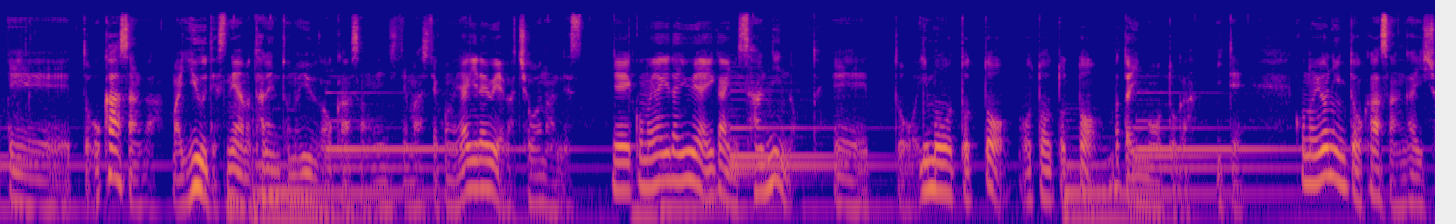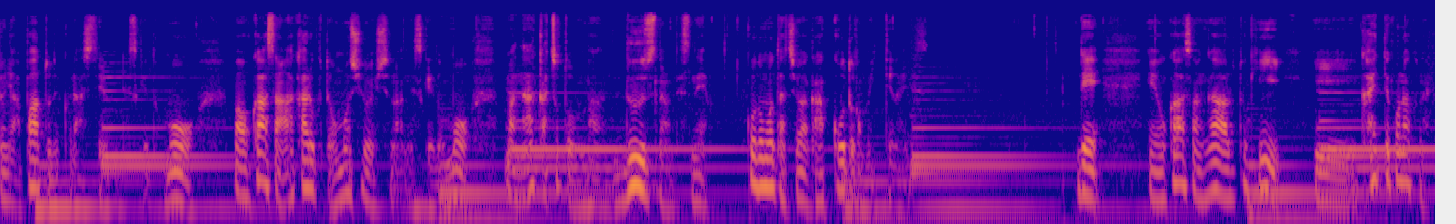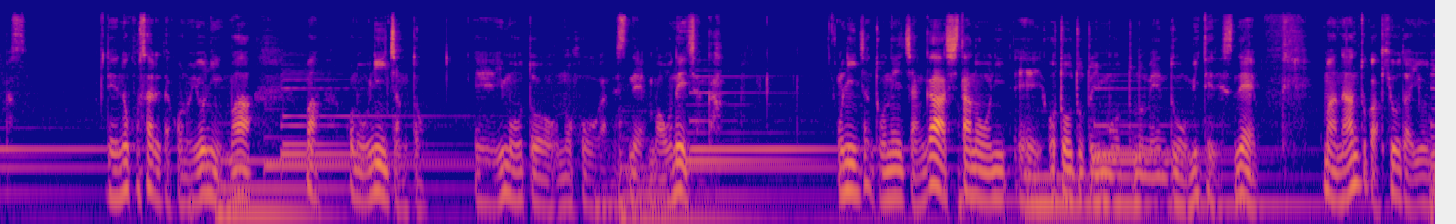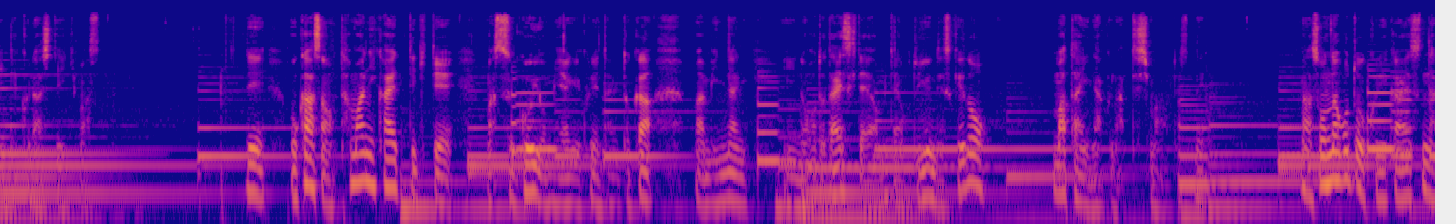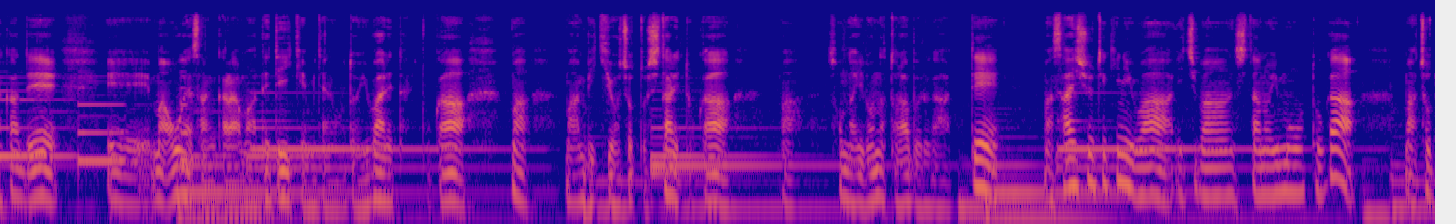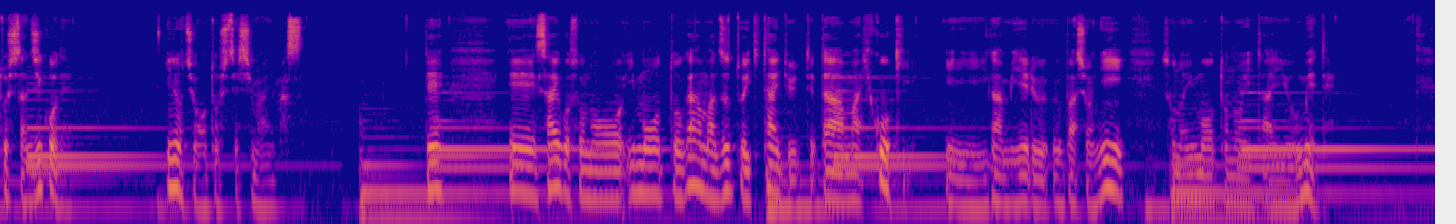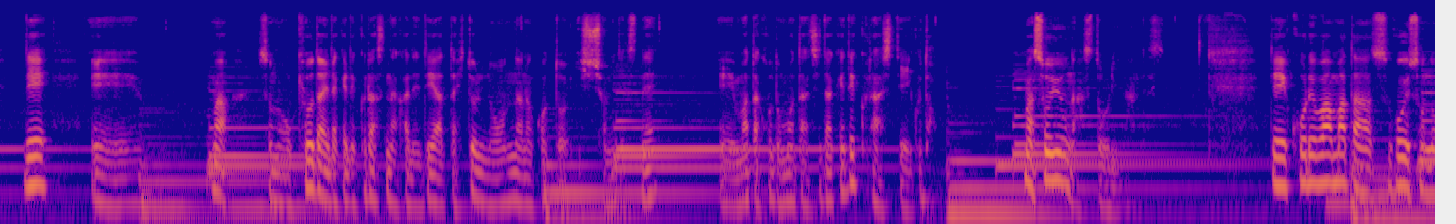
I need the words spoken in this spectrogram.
えー、っとお母さんが、まあ、優ですねあのタレントの優がお母さんを演じてましてこの柳楽優弥が長男です。でこの柳楽優弥以外に3人の、えー、っと妹と弟とまた妹がいてこの4人とお母さんが一緒にアパートで暮らしてるんですけども、まあ、お母さん明るくて面白い人なんですけども、まあ、なんかちょっとまあルーズなんですね。子供たちは学校とかも行ってないです。で、お母さんがある時、帰ってこなくなります。で残されたこの4人は、まあ、このお兄ちゃんと、え妹の方がですね、まあ、お姉ちゃんがお兄ちゃんとお姉ちゃんが下のお、え、弟と妹の面倒を見てですねまあなんとか兄弟4人で暮らしていきます。でお母さんはたまに帰ってきて、まあ、すごいお土産くれたりとか、まあ、みんなにのこと大好きだよみたいなこと言うんですけどまたいなくなってしまうんですね。まあ、そんなことを繰り返す中で、えー、まあ、大家さんからまあ出ていけみたいなことを言われたりとか、まあ、万引きをちょっとしたりとか、まあ、そんないろんなトラブルがあって、まあ、最終的には一番下の妹が、まあ、ちょっとした事故で命を落としてしまいます。で、えー、最後その妹が、まあ、ずっと行きたいと言ってた、まあ、飛行機が見える場所にその妹の遺体を埋めてで、えー、まあその兄弟だけで暮らす中で出会った一人の女の子と一緒にですね、えー、また子供たちだけで暮らしていくと、まあ、そういうようなストーリーなんです。でこれはまたすごいその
